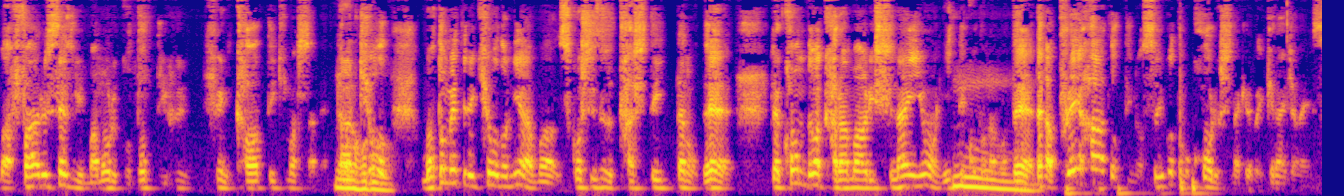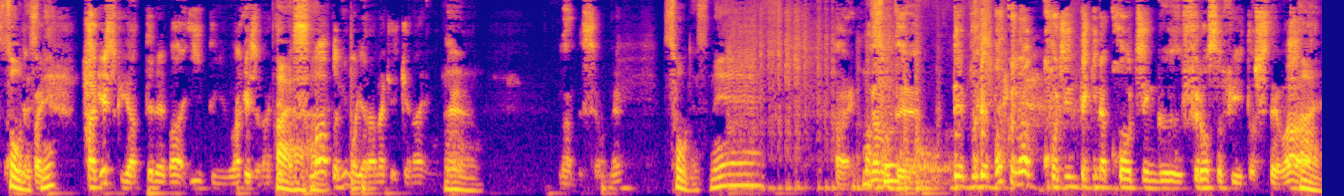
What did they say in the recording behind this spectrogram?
まあ、ファールせずに守ることっていうふうに変わっていきましたね。だから今日。求めてる強度には、まあ、少しずつ足していったので、じゃあ今度は空回りしないようにってことなのうんで、だからプレイハードっていうのはそういうことも考慮しなければいけないじゃないですか。そうですね。やっぱり激しくやってればいいっていうわけじゃなくて、はいはいはいスマートにもやらなきゃいけないので、うん。なんですよね。そうですね。はい。まあなのでそで、で、僕の個人的なコーチングフィロソフィーとしては、はいあの、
